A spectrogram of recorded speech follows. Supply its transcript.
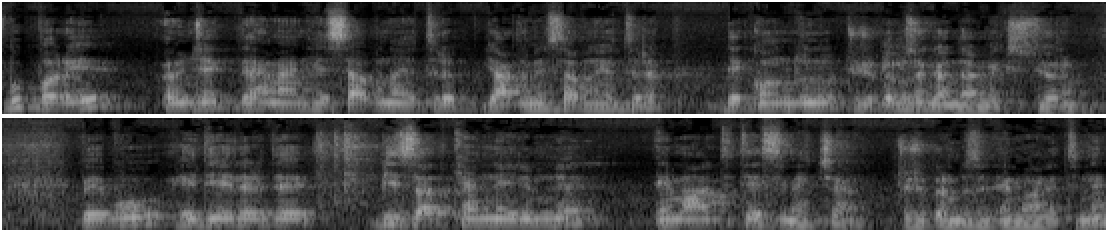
bu parayı öncelikle hemen hesabına yatırıp, yardım hesabına yatırıp dekondu çocuklarımıza göndermek istiyorum. Ve bu hediyeleri de bizzat kendi elimle emaneti teslim edeceğim. Çocuklarımızın emanetini.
